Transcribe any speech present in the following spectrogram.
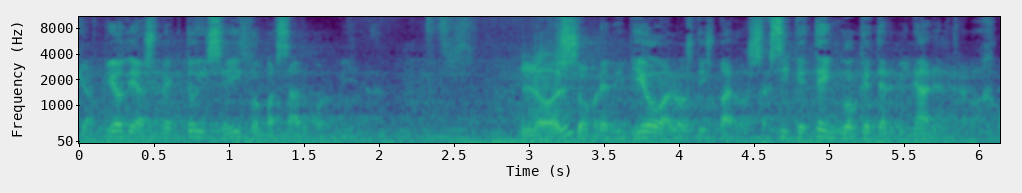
Cambió de aspecto y se hizo pasar por Mira. ¿LOL? Sobrevivió a los disparos, así que tengo que terminar el trabajo.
